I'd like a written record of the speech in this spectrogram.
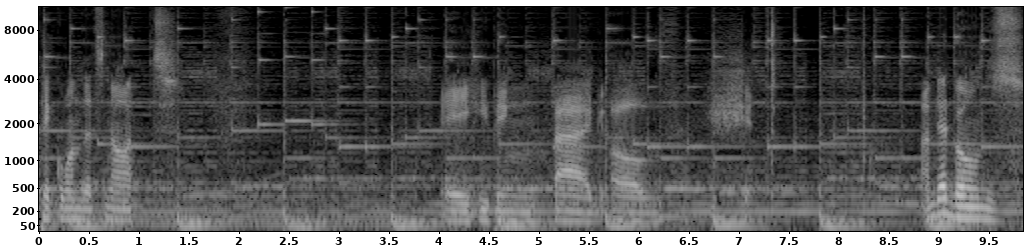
pick one that's not a heaping bag of shit. I'm Dead Bones.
